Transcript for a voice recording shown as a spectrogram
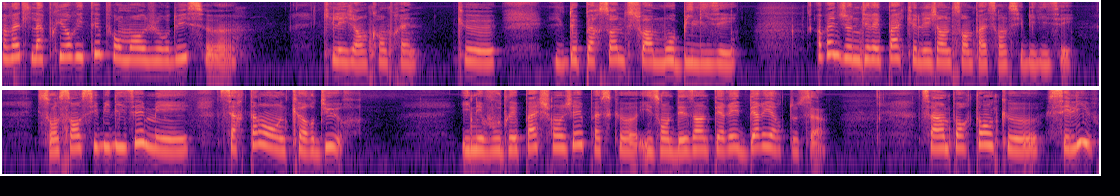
En fait, la priorité pour moi aujourd'hui, c'est que les gens comprennent, que deux personnes soient mobilisées. En fait, je ne dirais pas que les gens ne sont pas sensibilisés. Ils sont sensibilisés, mais certains ont un cœur dur. Ils ne voudraient pas changer parce qu'ils ont des intérêts derrière tout ça. C'est important que ces livres,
